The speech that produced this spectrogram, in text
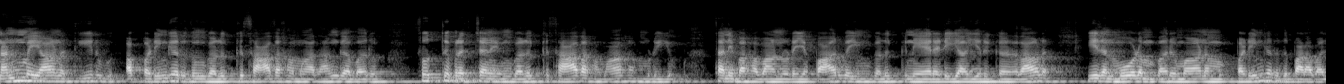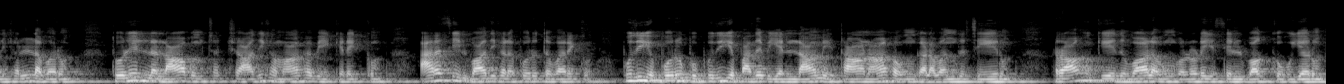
நன்மையான தீர்வு அப்படிங்கிறது உங்களுக்கு சாதகமாக தாங்க வரும். சொத்து பிரச்சனை உங்களுக்கு சாதகமாக முடியும். சனி பகவானுடைய பார்வை உங்களுக்கு நேரடியாக இருக்கிறதால இதன் மூலம் வருமானம் அப்படிங்கிறது பல வழிகளில் வரும். தொழிலில் லாபம் சற்று அதிகமாகவே கிடைக்கும். அரசியல்வாதிகளை பொறுத்த வரைக்கும் புதிய பொறுப்பு புதிய பதவி எல்லாமே தானாக உங்களை வந்து சேரும். ராகு கேதுவால் உங்களுடைய செல்வாக்கு உயரும்.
